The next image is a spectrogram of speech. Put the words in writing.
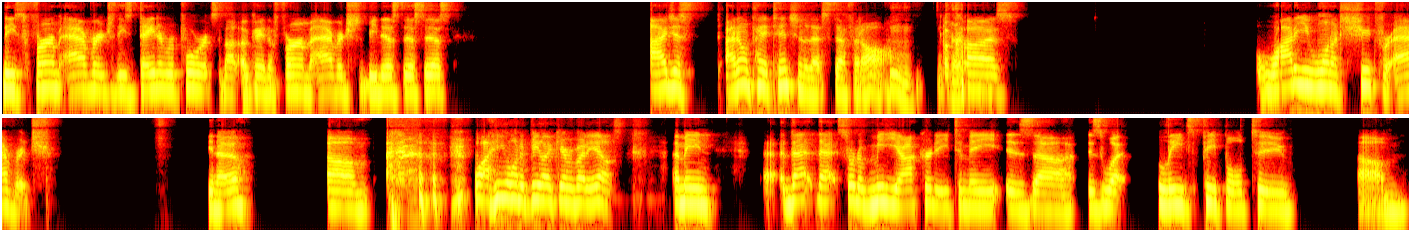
these firm average, these data reports about okay, the firm average should be this, this, this. I just I don't pay attention to that stuff at all hmm, okay. because why do you want to shoot for average? You know, um, why do you want to be like everybody else? I mean, that that sort of mediocrity to me is uh, is what leads people to um,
